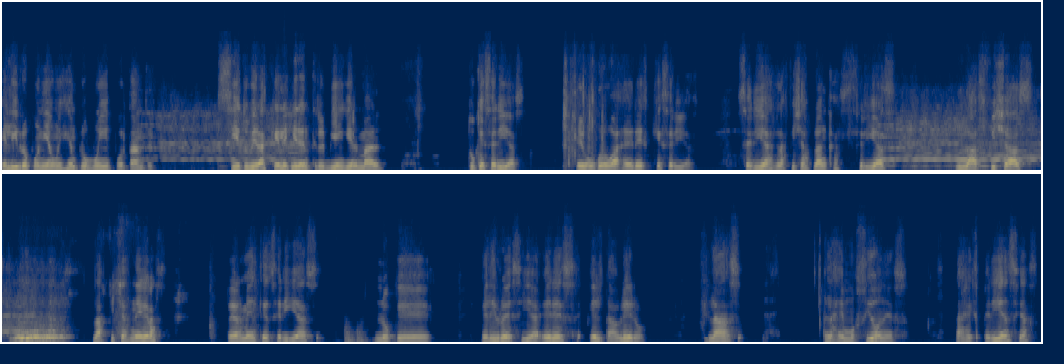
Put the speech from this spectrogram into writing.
El libro ponía un ejemplo muy importante. Si tuvieras que elegir entre el bien y el mal, ¿tú qué serías? En un juego de ajedrez, ¿qué serías? ¿Serías las fichas blancas? ¿Serías las fichas, las fichas negras? Realmente serías lo que el libro decía, eres el tablero, las, las emociones, las experiencias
